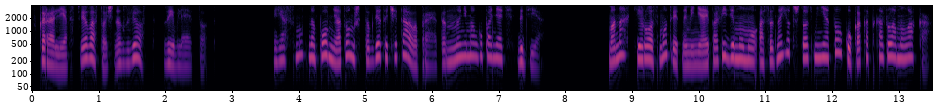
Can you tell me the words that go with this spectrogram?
«В королевстве восточных звезд, заявляет тот. Я смутно помню о том, что где-то читала про это, но не могу понять, где. Монах Киро смотрит на меня и, по-видимому, осознает, что от меня толку, как от козла молока.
